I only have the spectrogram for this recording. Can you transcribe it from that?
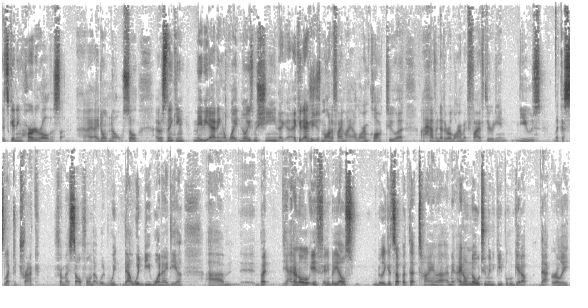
it's getting harder all of a sudden? I, I don't know. So I was thinking maybe adding a white noise machine. I, I could actually just modify my alarm clock to uh, have another alarm at 5:30 and use like a selected track from my cell phone. That would, would that would be one idea. Um, but yeah, I don't know if anybody else really gets up at that time. Uh, I mean, I don't know too many people who get up that early.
